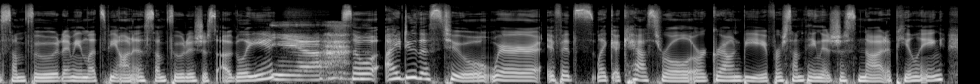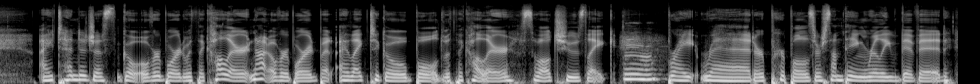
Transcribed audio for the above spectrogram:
some food, I mean, let's be honest, some food is just ugly. Yeah. So I do this too, where if it's like a casserole or ground beef or something that's just not appealing, I tend to just go overboard with the color. Not overboard, but I like to go bold with the color. So I'll choose like mm. bright red or purples or something really vivid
